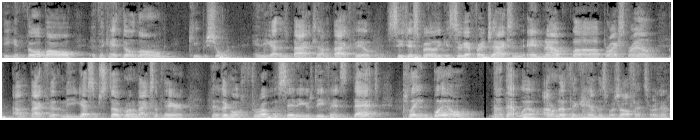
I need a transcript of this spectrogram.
he can throw a ball. If they can't throw it long, keep it short. And you got those backs out of the backfield. CJ Spiller, you still got Fred Jackson, and now uh, Bryce Brown out of the backfield. I mean, you got some stud running backs up there that they're going to throw at the San Diego's defense that played well, not that well. I don't know if they can handle this much offense right now.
